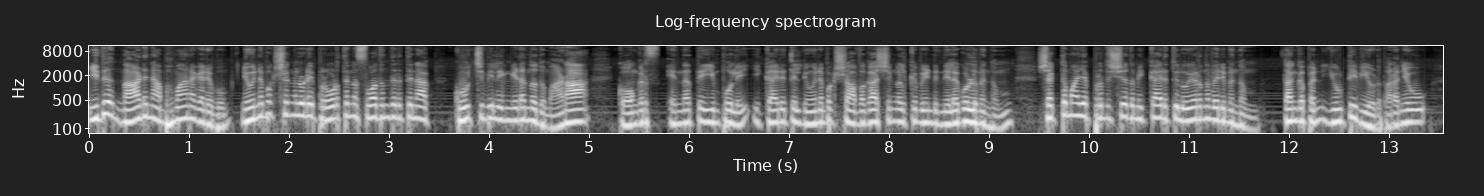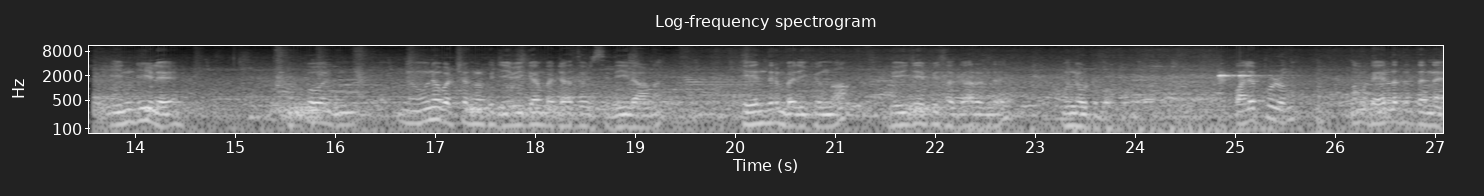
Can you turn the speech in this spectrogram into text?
ഇത് നാടിന് അപമാനകരവും ന്യൂനപക്ഷങ്ങളുടെ പ്രവർത്തന സ്വാതന്ത്ര്യത്തിന് കൂച്ചുവിലിങ്ങിടുന്നതുമാണ്. കോൺഗ്രസ് എന്നത്തെയും പോലെ ഇക്കാര്യത്തിൽ ന്യൂനപക്ഷ അവകാശങ്ങൾക്ക് വേണ്ടി നിലകൊള്ളുമെന്നും ശക്തമായ പ്രതിഷേധം ഇക്കാര്യത്തിൽ ഉയർന്നു വരുമെന്നും തങ്കപ്പൻ യു ടി വിയോട് പറഞ്ഞു. ഇന്ത്യയിലെ ന്യൂനപക്ഷങ്ങൾക്ക് ജീവിക്കാൻ പറ്റാത്ത ഒരു സ്ഥിതിയിലാണ് കേന്ദ്രം ഭരിക്കുന്ന ബി ജെ പി സർക്കാരിന്റെ മുന്നോട്ട് പോകും. പലപ്പോഴും നമ്മൾ കേരളത്തിൽ തന്നെ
